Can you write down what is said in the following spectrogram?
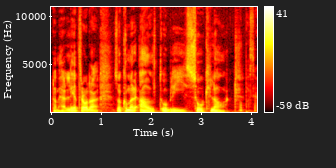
de här ledtrådarna. Så kommer allt att bli så klart. Hoppas jag.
